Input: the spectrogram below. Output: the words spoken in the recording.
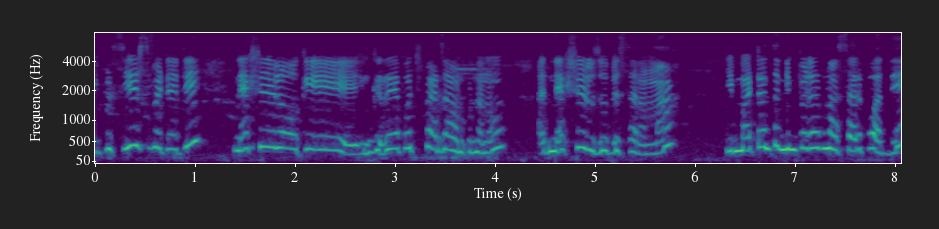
ఇప్పుడు సీడ్స్ పెట్టేటి నెక్స్ట్ వీడియోకి ఇంక రేపు వచ్చి పెడదాం అనుకున్నాను అది నెక్స్ట్ వీడియో చూపిస్తానమ్మా. ఈ మట్టి అంతా నింపేటప్పుడు నాకు సరిపోద్ది.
